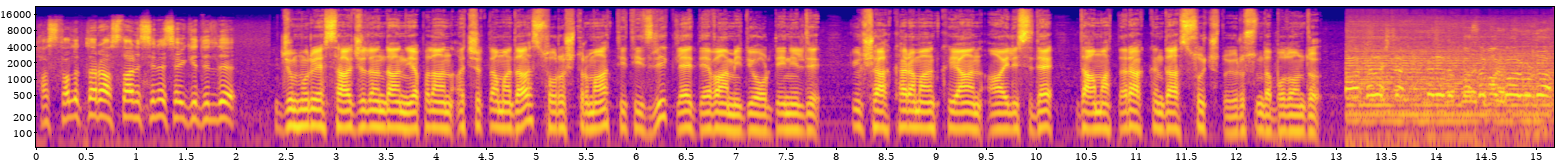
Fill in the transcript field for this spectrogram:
Hastalıkları Hastanesi'ne sevk edildi. Cumhuriyet Savcılığından yapılan açıklamada soruşturma titizlikle devam ediyor denildi. Gülşah Karaman Kıyak'ın ailesi de damatları hakkında suç duyurusunda bulundu. Arkadaşlar dikkat edin basamak var burada.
